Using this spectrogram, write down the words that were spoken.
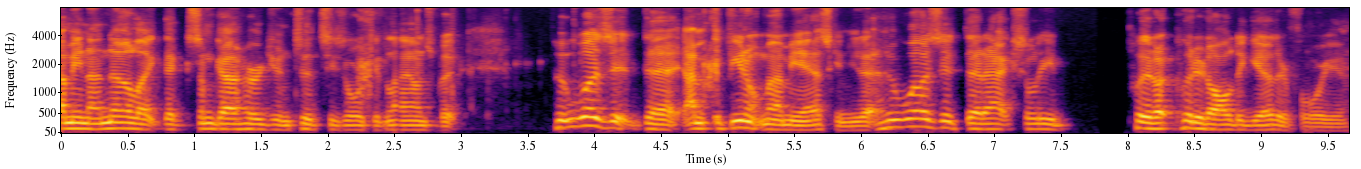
i mean i know like that some guy heard you in tootsie's orchid lounge but who was it that I mean, if you don't mind me asking you that who was it that actually put put it all together for you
